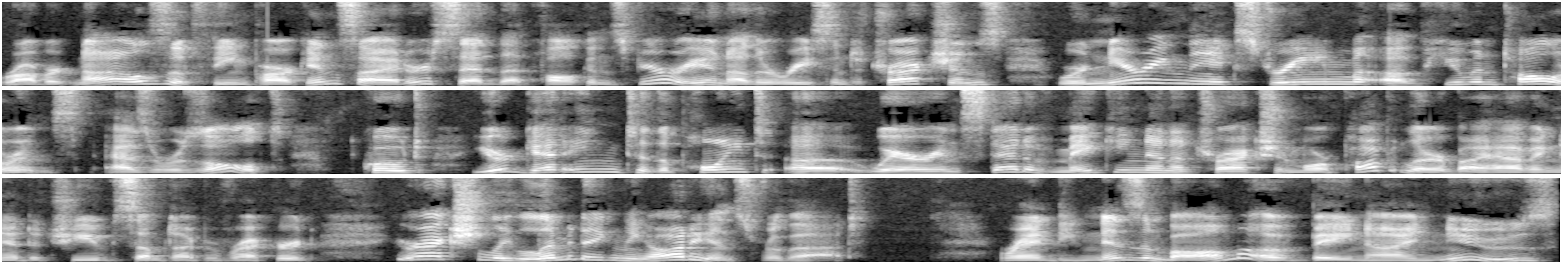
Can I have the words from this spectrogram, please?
Robert Niles of Theme Park Insider said that Falcon's Fury and other recent attractions were nearing the extreme of human tolerance. As a result, quote, you're getting to the point uh, where instead of making an attraction more popular by having it achieve some type of record, you're actually limiting the audience for that. Randy Nisenbaum of Bay 9 News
